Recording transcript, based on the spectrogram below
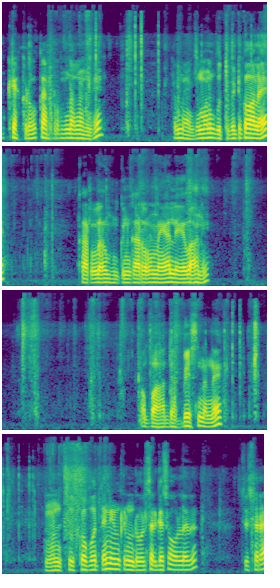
ఇక్కడ ఎక్కడో కర్ర ఉండాలండి. మ్యాక్సిమం మనం గుర్తుపెట్టుకోవాలి కర్రలు ముగ్గున కర్రలు ఉన్నాయా లేవా అని. అబ్బా దెబ్బేసిందండి. నేను చూసుకోకపోతే నేను రెండు రోజులు సరిగ్గా చూడలేదు. చూసారా?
